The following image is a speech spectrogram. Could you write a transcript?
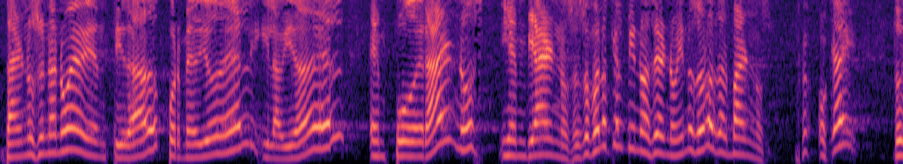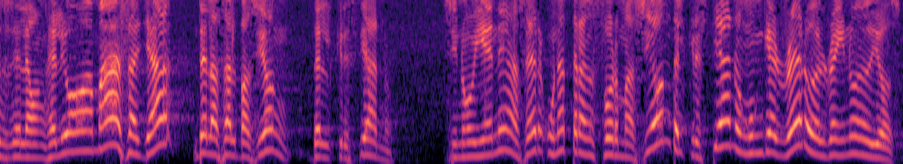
darnos una nueva identidad por medio de Él y la vida de Él, empoderarnos y enviarnos. Eso fue lo que Él vino a hacer, no vino solo a salvarnos. ¿Ok? Entonces el Evangelio va más allá de la salvación del cristiano. Sino viene a ser una transformación del cristiano en un guerrero del reino de Dios.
